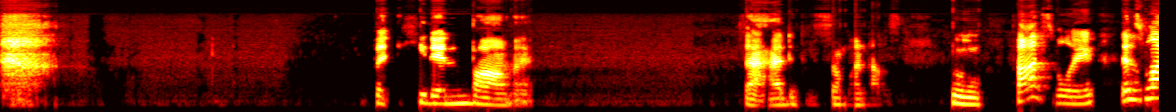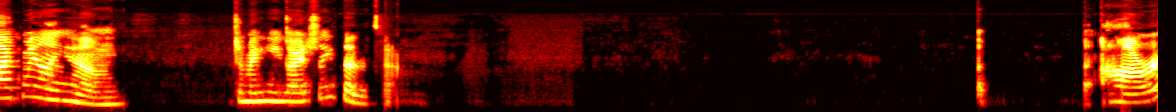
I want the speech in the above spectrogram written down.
but he didn't bomb it that had to be someone else who possibly is blackmailing him to make you guys think that it's him. Hara?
